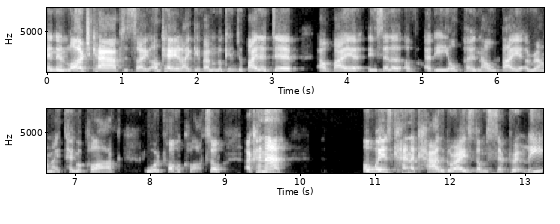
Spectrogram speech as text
and then large caps it's like okay like if i'm looking to buy the dip I'll buy it instead of at the open, I'll buy it around like 10 o'clock or 12 o'clock. So I kind of always kind of categorize them separately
